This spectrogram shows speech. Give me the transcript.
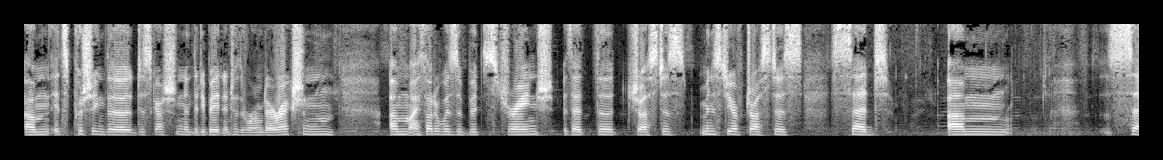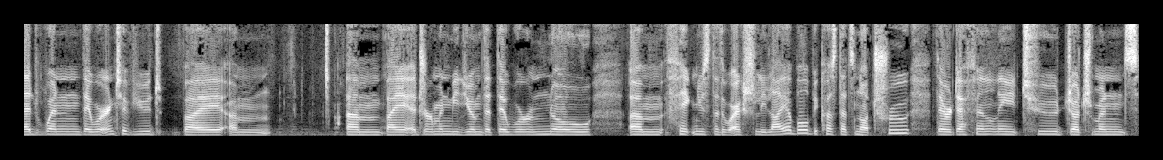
um, it's pushing the discussion and the debate into the wrong direction. Um, I thought it was a bit strange that the Justice Ministry of Justice said um, said when they were interviewed by um, um, by a German medium that there were no um, fake news that they were actually liable because that's not true. There are definitely two judgments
